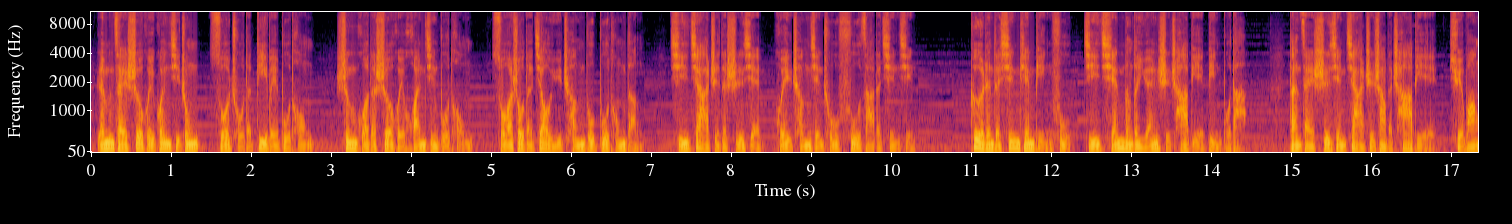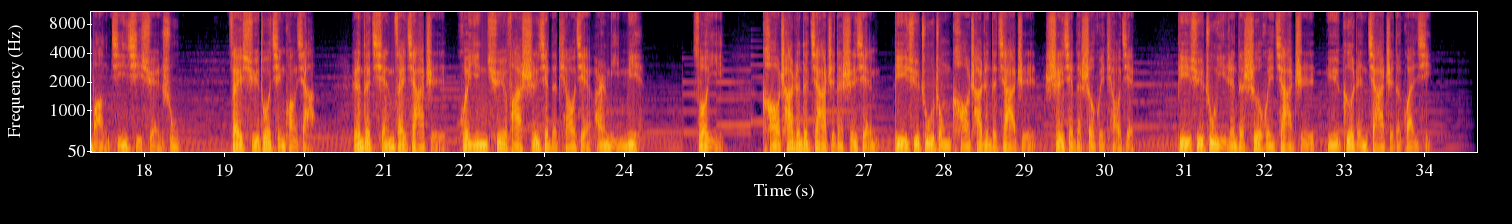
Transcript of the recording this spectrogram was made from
人们在社会关系中所处的地位不同，生活的社会环境不同，所受的教育程度不同等。其价值的实现会呈现出复杂的情形，个人的先天禀赋及潜能的原始差别并不大，但在实现价值上的差别却往往极其悬殊。在许多情况下，人的潜在价值会因缺乏实现的条件而泯灭。所以，考察人的价值的实现，必须注重考察人的价值实现的社会条件，必须注意人的社会价值与个人价值的关系。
